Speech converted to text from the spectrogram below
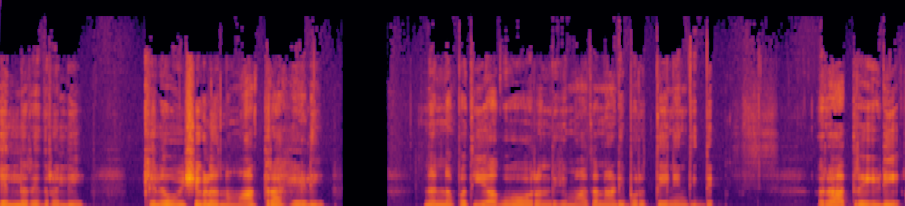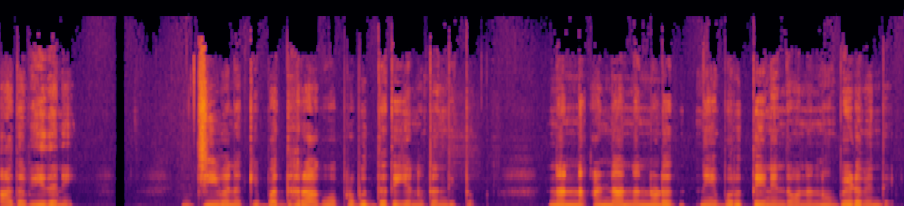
ಎಲ್ಲರೆದುರಲ್ಲಿ ಕೆಲವು ವಿಷಯಗಳನ್ನು ಮಾತ್ರ ಹೇಳಿ ನನ್ನ ಪತಿಯಾಗುವವರೊಂದಿಗೆ ಮಾತನಾಡಿ ಬರುತ್ತೇನೆಂದಿದ್ದೆ. ರಾತ್ರಿ ಇಡೀ ಆದ ವೇದನೆ ಜೀವನಕ್ಕೆ ಬದ್ಧರಾಗುವ ಪ್ರಬುದ್ಧತೆಯನ್ನು ತಂದಿತ್ತು. ನನ್ನ ಅಣ್ಣ ನನ್ನೊಡನೆ ಬರುತ್ತೇನೆಂದವನನ್ನು ಬೇಡವೆಂದೆ.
